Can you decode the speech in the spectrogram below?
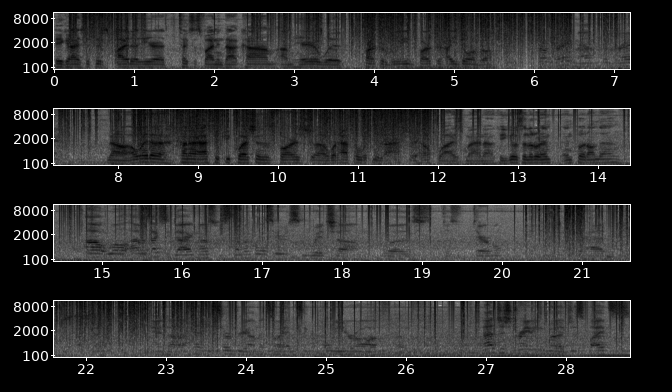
Hey guys, this is Spida here at TexasFighting.com. I'm here with Parker Reid. Parker, how you doing, bro? Doing great, man. Doing great. Now, I wanted to kind of ask you a few questions as far as uh, what happened with you last year, health-wise, man. Uh, can you give us a little in input on that? Uh, well, I was actually diagnosed with stomach ulcers, which um, was just terrible if you've ever had anything like that. And uh, I had surgery on it, so I had to take a whole year off of not just training, but just fights,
